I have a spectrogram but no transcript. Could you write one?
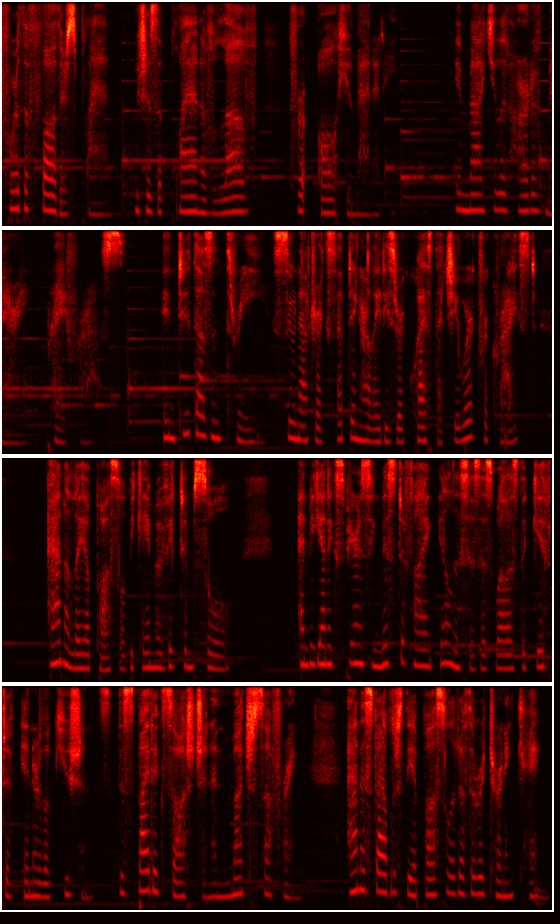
for the Father's plan, which is a plan of love for all humanity. Immaculate Heart of Mary, pray for us. In 2003, soon after accepting Our Lady's request that she work for Christ, Anna lay apostle became a victim soul and began experiencing mystifying illnesses as well as the gift of interlocutions. Despite exhaustion and much suffering, Anne established the Apostolate of the Returning King,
